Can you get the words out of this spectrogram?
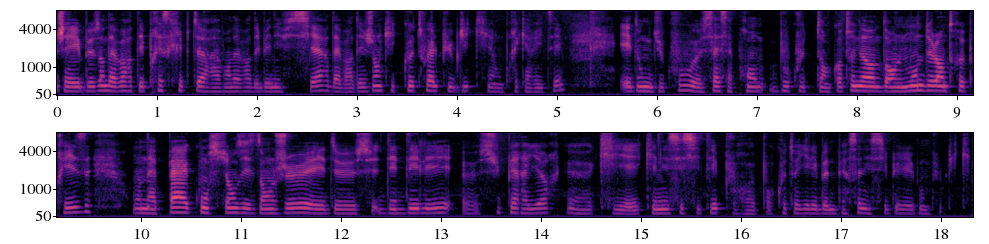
j'avais besoin d'avoir des prescripteurs avant d'avoir des bénéficiaires, d'avoir des gens qui côtoient le public qui est en précarité. Et donc, du coup, euh, ça, ça prend beaucoup de temps. Quand on est dans, le monde de l'entreprise, on n'a pas conscience des enjeux et de, des délais euh, supérieurs euh, qui, est, qui est nécessité pour, pour côtoyer les bonnes personnes et cibler les bons publics.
